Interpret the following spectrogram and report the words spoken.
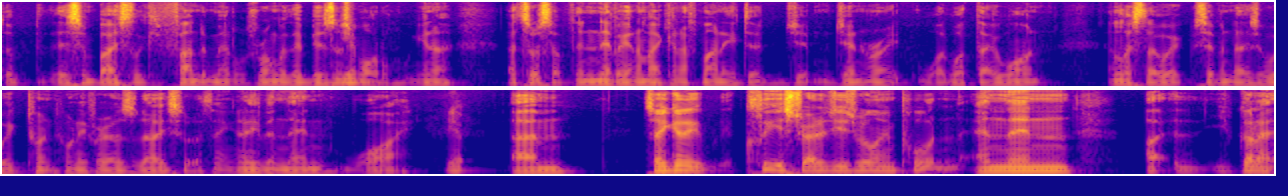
the there's some basically fundamentals wrong with their business Yep. model. You know that sort of stuff. They're never going to make enough money to ge- generate what, what they want unless they work seven days a week, 20, 24 hours a day, sort of thing. And even then, why? Yep. Um, so you've got a clear strategy is really important, and then uh, you've got to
